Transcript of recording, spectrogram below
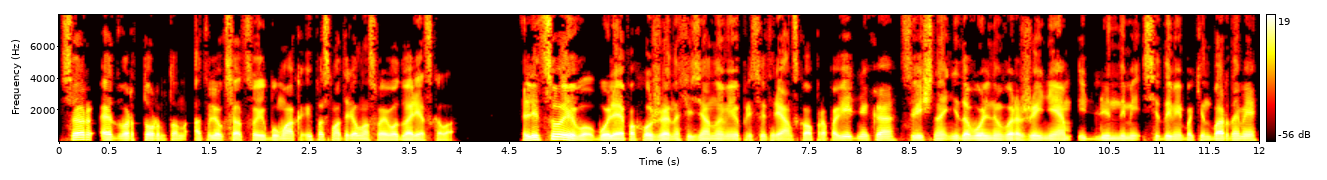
Сэр Эдвард Торнтон отвлекся от своих бумаг и посмотрел на своего дворецкого. Лицо его, более похожее на физиономию пресвитерианского проповедника, с вечно недовольным выражением и длинными седыми бакенбардами,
